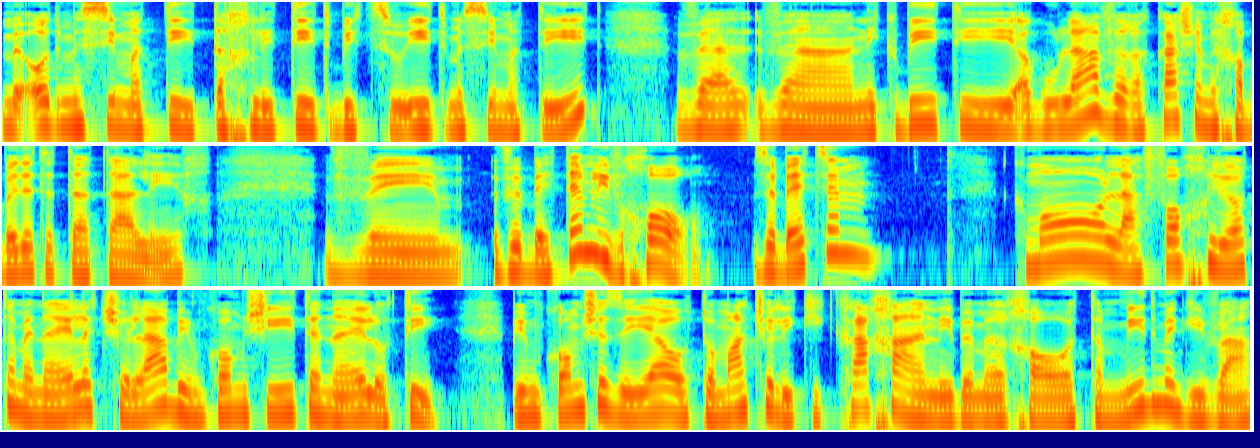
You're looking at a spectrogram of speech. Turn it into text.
מאוד משימתית, תכליתית, ביצועית, משימתית, וה, והנקבית היא עגולה ורכה שמכבדת את התהליך, ו, ובהתאם לבחור. זה בעצם כמו להפוך להיות המנהלת שלה במקום שהיא תנהל אותי. במקום שזה יהיה האוטומט שלי, כי ככה אני במרכאות תמיד מגיבה,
